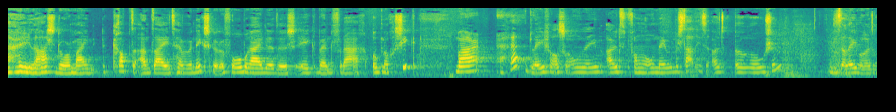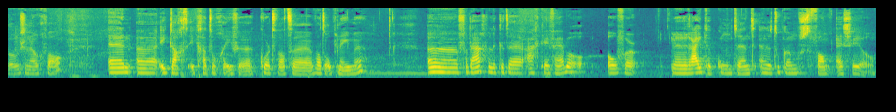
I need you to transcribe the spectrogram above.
helaas, door mijn krapte aan tijd hebben we niks kunnen voorbereiden. Dus ik ben vandaag ook nog ziek. Maar hè, het leven als een ondernemer, uit, van een ondernemer bestaat niet uit rozen. Niet alleen maar uit rozen in elk geval. En uh, ik dacht, ik ga toch even kort wat, wat opnemen. Uh, vandaag wil ik het eigenlijk even hebben over rijke content en de toekomst van SEO.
